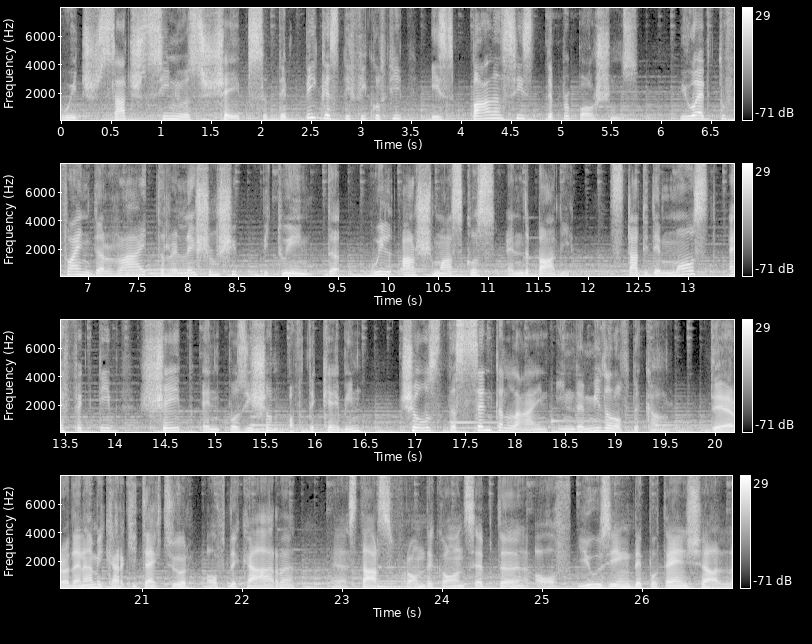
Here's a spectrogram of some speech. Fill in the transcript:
with such sinuous shapes, the biggest difficulty is balances the proportions you have to find the right relationship between the wheel arch muscles and the body. Study the most effective shape and position of the cabin, chose the center line in the middle of the car. The aerodynamic architecture of the car uh, starts from the concept uh, of using the potential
